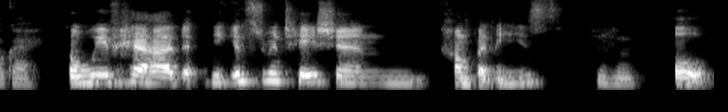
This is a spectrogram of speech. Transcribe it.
Okay. But we've had the instrumentation companies mm-hmm. will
